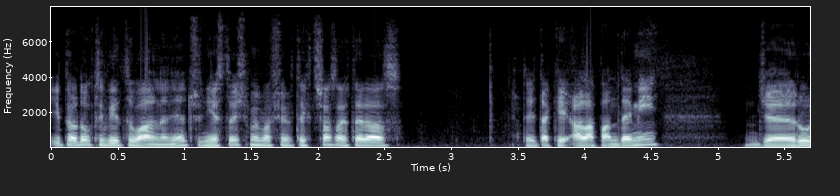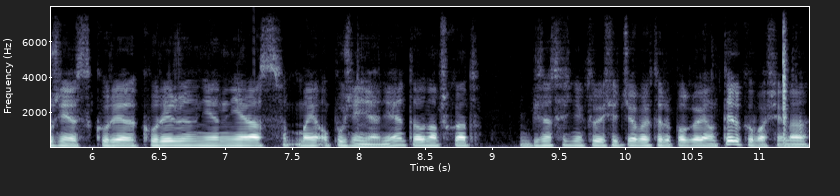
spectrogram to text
i produkty wirtualne, nie? Czyli nie jesteśmy właśnie w tych czasach teraz, tej takiej ala pandemii, gdzie różnie z kurier, kurierzy nie- nieraz mają opóźnienia, nie? To na przykład biznesy niektóre sieciowe, które polegają tylko właśnie na,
